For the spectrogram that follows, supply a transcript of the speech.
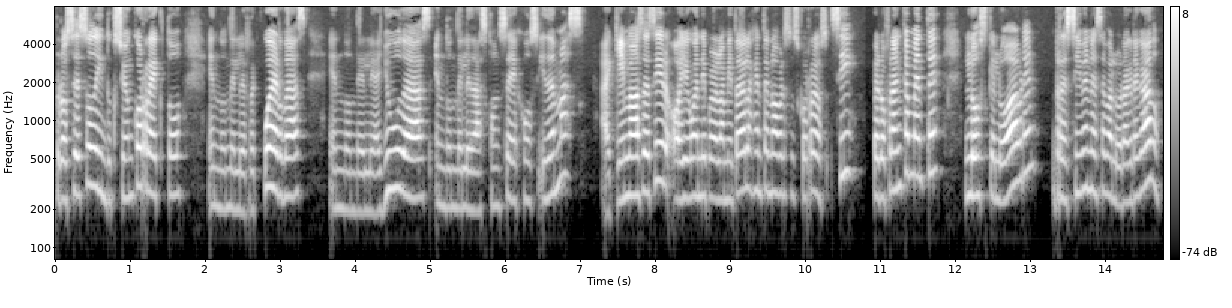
proceso de inducción correcto en donde le recuerdas, en donde le ayudas, en donde le das consejos y demás. Aquí me vas a decir, oye Wendy, pero la mitad de la gente no abre sus correos. Sí, pero francamente los que lo abren reciben ese valor agregado.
